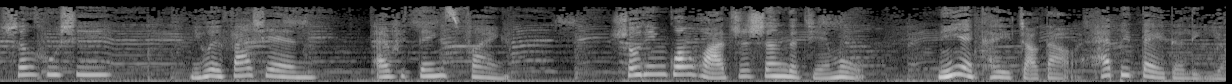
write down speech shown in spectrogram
深呼吸，你会发现 everything's fine。收听光华之声的节目，你也可以找到 happy day 的理由。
